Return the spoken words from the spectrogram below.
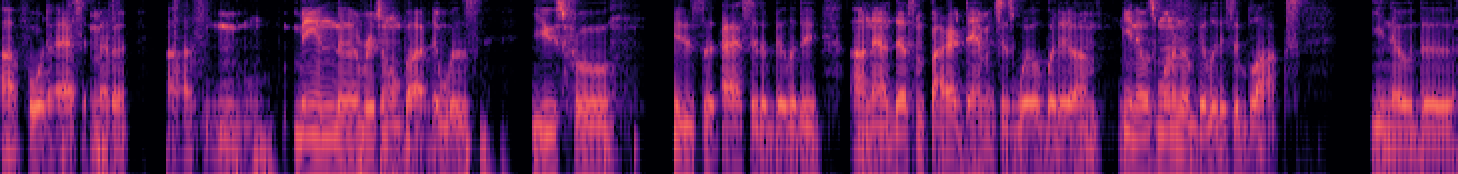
uh, for the Acid meta. Uh, being the original bot, it was useful his acid ability. Uh, now it does some fire damage as well, but it, um, you know, it's one of the abilities it blocks, you know, the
